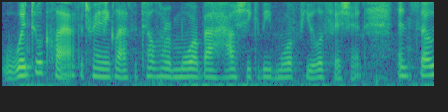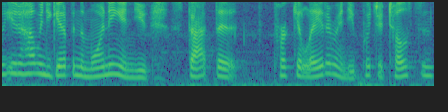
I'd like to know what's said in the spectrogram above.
went to a class, a training class, to tell her more about how she could be more fuel efficient. And so, you know how when you get up in the morning and you start the percolator and you put your toast in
